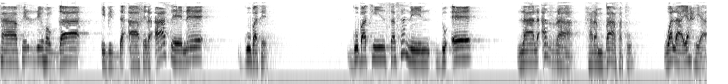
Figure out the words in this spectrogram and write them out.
kaafirri hoggaa ibidda aakhira'aa seenee gubate. Gubatiinsa saniin du'ee laala'arraa haran baafatu. Walaa yaxyaa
